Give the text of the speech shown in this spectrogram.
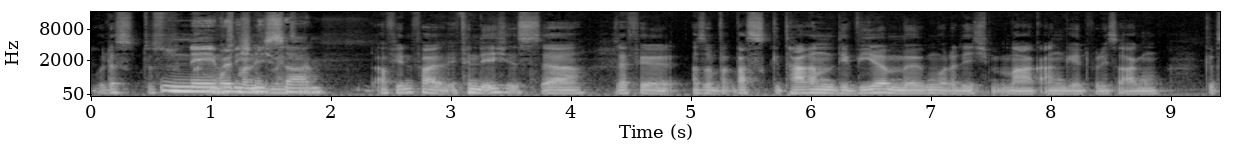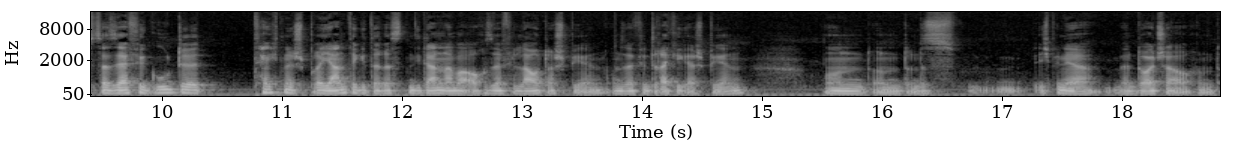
Das, das Nee, würde ich man nicht unbedingt sagen. Auf jeden Fall, finde ich, ist äh, sehr viel, also was Gitarren, die wir mögen oder die ich mag, angeht, würde ich sagen, gibt es da sehr viel gute, technisch brillante Gitarristen, die dann aber auch sehr viel lauter spielen und sehr viel dreckiger spielen. Und, und, und das, ich bin ja Deutscher auch und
